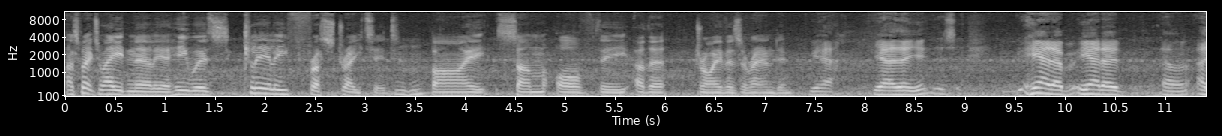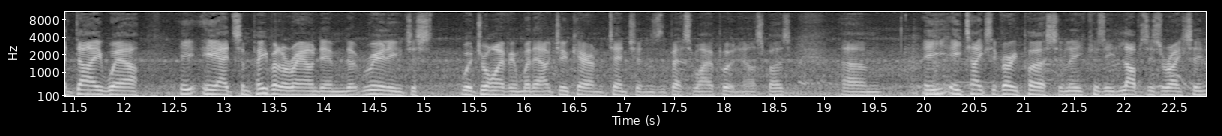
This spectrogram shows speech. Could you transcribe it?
I spoke to Aiden earlier. He was clearly frustrated Mm-hmm. by some of the other drivers around him. Yeah, yeah. They, he had a he had a uh, a day where he, he had some people around him that really just were driving without due care and attention. Is the best way of putting it, I suppose. Um, he, he takes it very personally because he loves his racing,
